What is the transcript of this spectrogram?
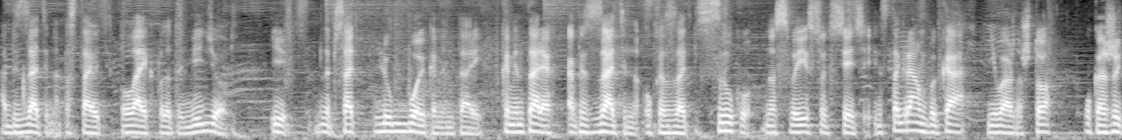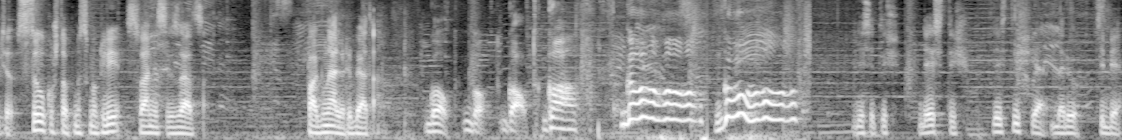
Обязательно поставить лайк под это видео и написать любой комментарий. В комментариях обязательно указать ссылку на свои соцсети. Инстаграм, ВК, неважно что. Укажите ссылку, чтобы мы смогли с вами связаться. Погнали, ребята. Gold, gold, gold, gold, gold, gold. 10 тысяч, 10 тысяч, 10 тысяч я дарю тебе.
